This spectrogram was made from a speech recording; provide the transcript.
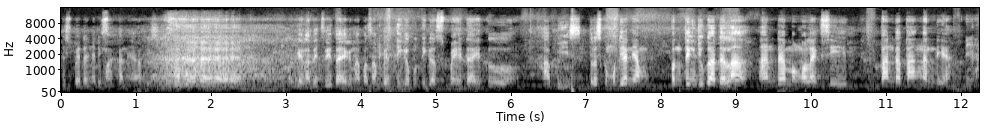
Itu sepedanya dimakan ya habis. Oke, nanti cerita ya kenapa sampai 33 sepeda itu habis. Terus kemudian yang penting juga adalah Anda mengoleksi tanda tangan ya. Iya.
